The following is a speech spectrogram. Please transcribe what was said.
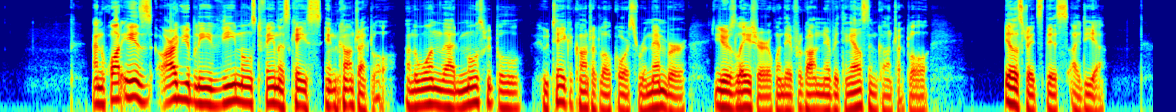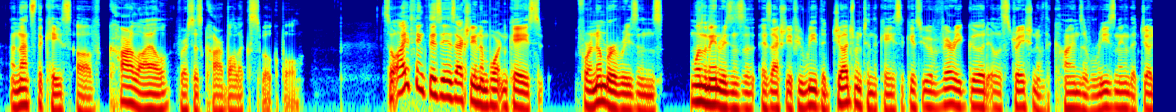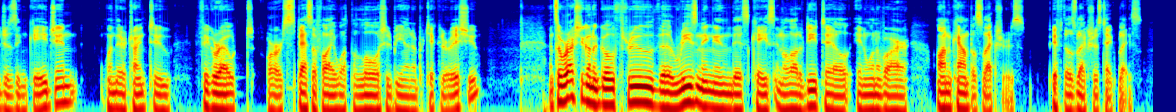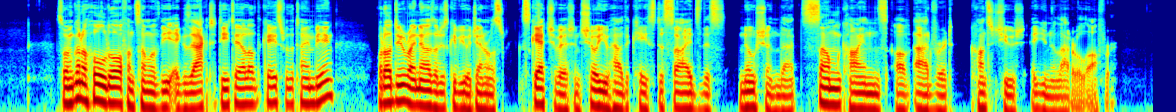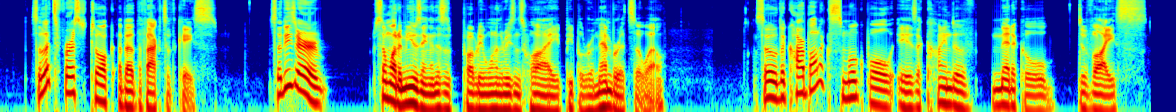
And what is arguably the most famous case in contract law, and the one that most people who take a contract law course remember years later when they've forgotten everything else in contract law, illustrates this idea and that's the case of Carlill versus Carbolic Smoke Ball. So I think this is actually an important case for a number of reasons. One of the main reasons is actually if you read the judgment in the case, it gives you a very good illustration of the kinds of reasoning that judges engage in when they're trying to figure out or specify what the law should be on a particular issue. And so we're actually going to go through the reasoning in this case in a lot of detail in one of our on campus lectures, if those lectures take place. So I'm going to hold off on some of the exact detail of the case for the time being. What I'll do right now is I'll just give you a general sketch of it and show you how the case decides this notion that some kinds of advert constitute a unilateral offer. So let's first talk about the facts of the case. So these are somewhat amusing, and this is probably one of the reasons why people remember it so well. So the carbolic smoke ball is a kind of medical device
